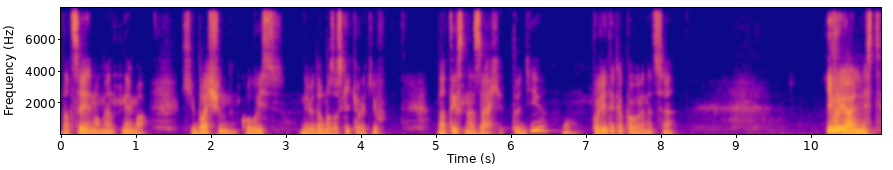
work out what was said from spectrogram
на цей момент нема. Хіба що колись, невідомо за скільки років, натисне Захід. Тоді політика повернеться і в реальність.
